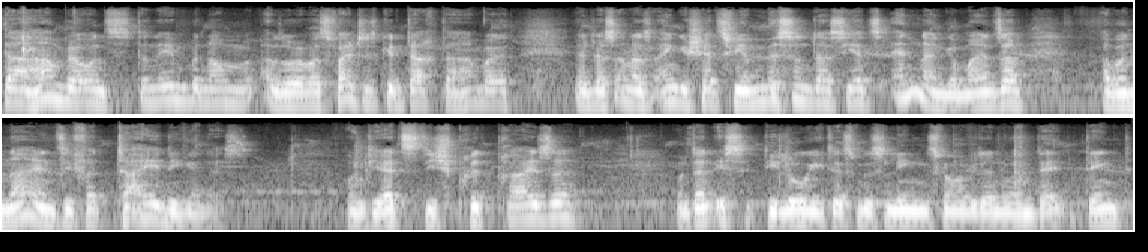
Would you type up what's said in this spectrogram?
da haben wir uns daneben benommen, also was Falsches gedacht, da haben wir äh, das anders eingeschätzt, wir müssen das jetzt ändern gemeinsam. Aber nein, sie verteidigen es. Und jetzt die Spritpreise. Und dann ist die Logik des Misslingens, wenn man wieder nur denkt,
